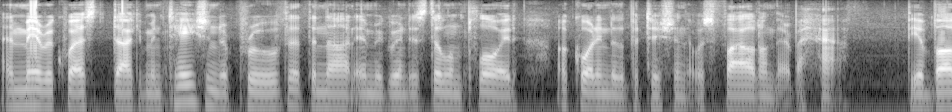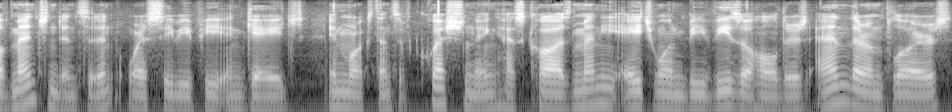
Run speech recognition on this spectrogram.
and may request documentation to prove that the non-immigrant is still employed according to the petition that was filed on their behalf. The above mentioned incident, where CBP engaged in more extensive questioning, has caused many H-1B visa holders and their employers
